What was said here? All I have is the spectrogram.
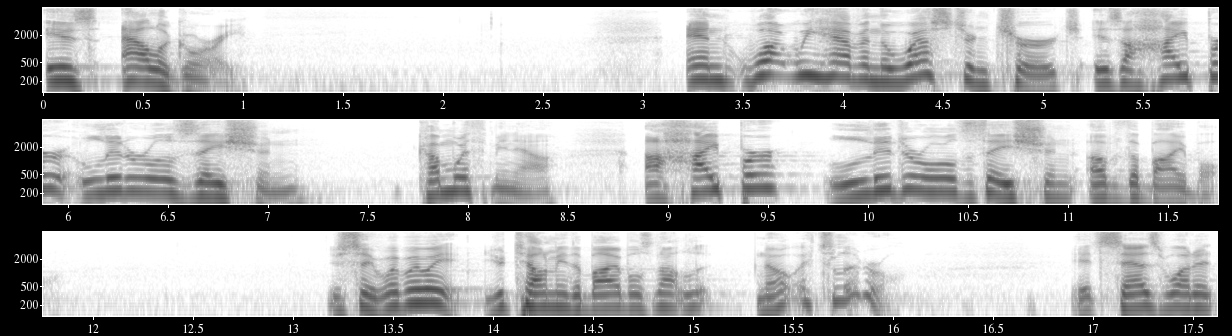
is allegory. And what we have in the Western church is a hyper literalization. Come with me now. A hyper literalization of the Bible. You say, wait, wait, wait. You're telling me the Bible's not. Li-? No, it's literal. It says what it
